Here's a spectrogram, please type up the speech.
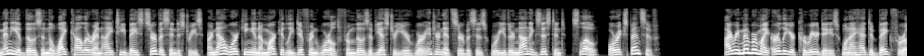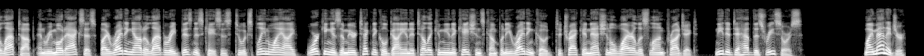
many of those in the white collar and IT based service industries are now working in a markedly different world from those of yesteryear where internet services were either non existent, slow, or expensive. I remember my earlier career days when I had to beg for a laptop and remote access by writing out elaborate business cases to explain why I, working as a mere technical guy in a telecommunications company writing code to track a national wireless LAN project, needed to have this resource. My manager,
